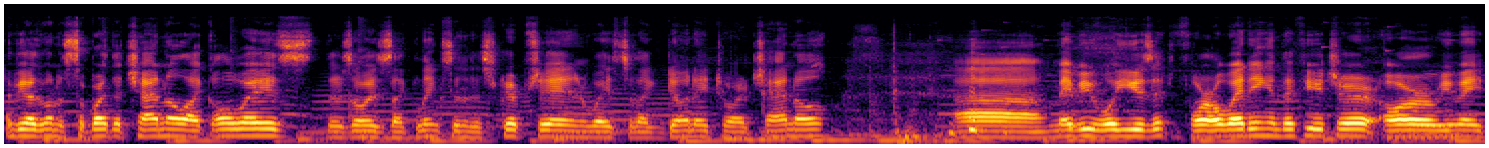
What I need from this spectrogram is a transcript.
If you guys want to support the channel, like always, there's always like links in the description and ways to like donate to our channel. Uh, maybe we'll use it for a wedding in the future, or we may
